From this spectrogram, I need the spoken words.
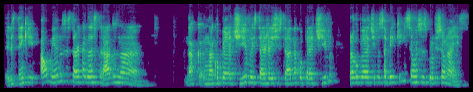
Eles têm que, ao menos, estar cadastrados na, na, na cooperativa, estar registrado na cooperativa, para a cooperativa saber quem são esses profissionais.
